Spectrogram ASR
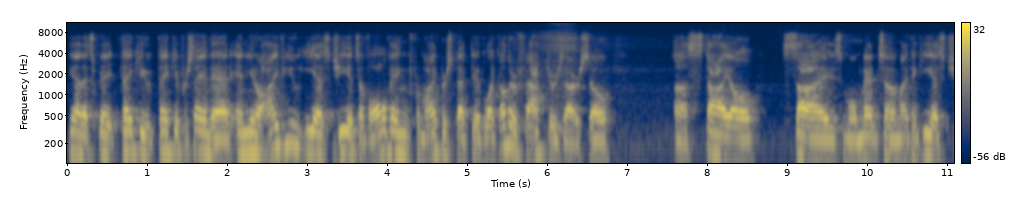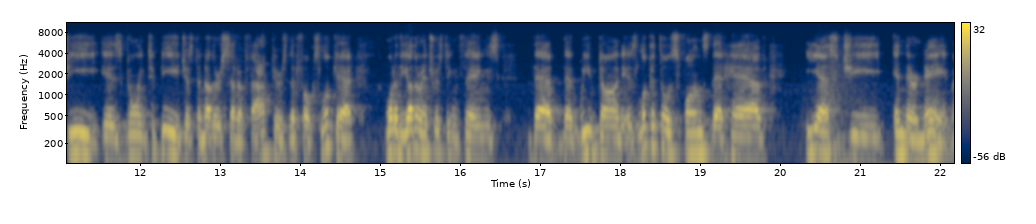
Yeah, that's great. Thank you. Thank you for saying that. And you know, I view ESG, it's evolving from my perspective like other factors are. So uh, style, size, momentum. I think ESG is going to be just another set of factors that folks look at. One of the other interesting things that that we've done is look at those funds that have ESG in their name,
